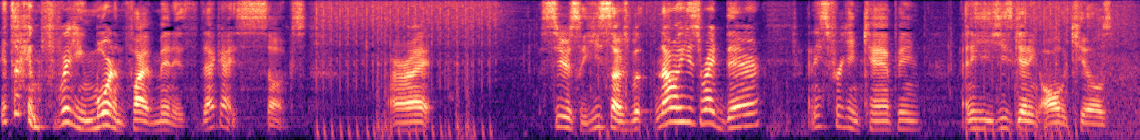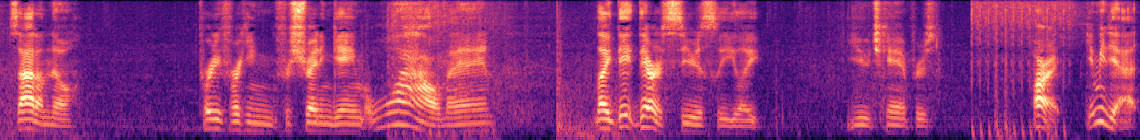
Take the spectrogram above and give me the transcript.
it took him freaking more than five minutes. That guy sucks. Alright. Seriously, he sucks, but now he's right there, and he's freaking camping, and he, he's getting all the kills, so I don't know. Pretty freaking frustrating game. Wow, man. Like, they, they are seriously, like, huge campers. Alright, give me that.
